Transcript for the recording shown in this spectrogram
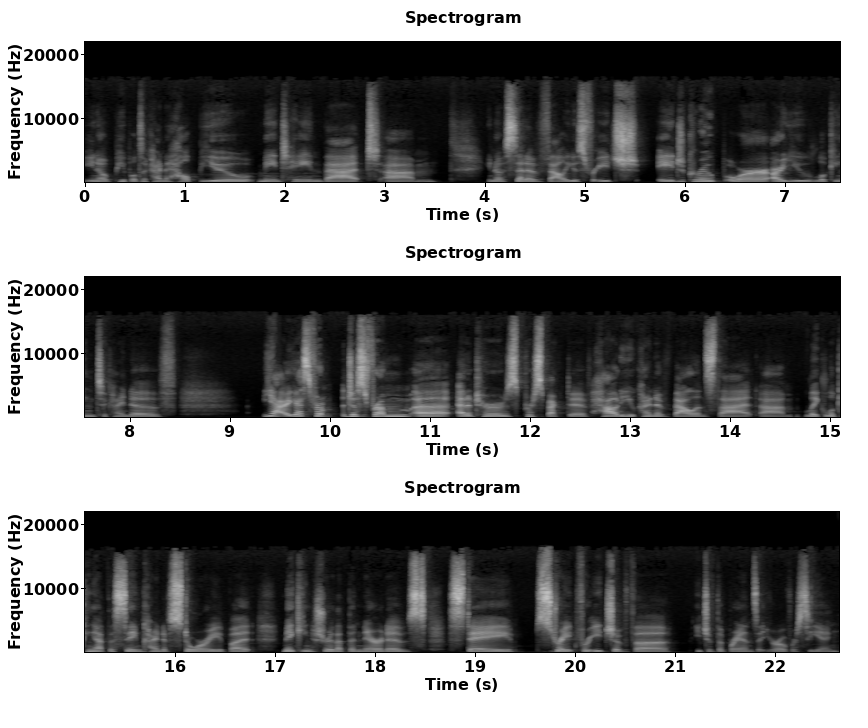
you know people to kind of help you maintain that um, you know set of values for each age group or are you looking to kind of yeah i guess from just from uh editor's perspective how do you kind of balance that um, like looking at the same kind of story but making sure that the narratives stay straight for each of the each of the brands that you're overseeing?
